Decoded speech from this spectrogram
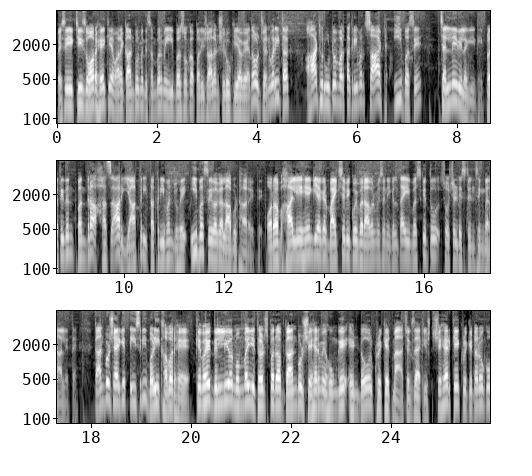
वैसे एक चीज़ और है कि हमारे कानपुर में दिसंबर में ई बसों का परिचालन शुरू किया गया था और जनवरी तक आठ रूटों पर तकरीबन साठ ई बसें चलने भी लगी थी। प्रतिदिन पंद्रह हज़ार यात्री तकरीबन जो है ई बस सेवा का लाभ उठा रहे थे। और अब हाल ये है कि अगर बाइक से भी कोई बराबर में से निकलता है ई बस के तो सोशल डिस्टेंसिंग बना लेते हैं। कानपुर शहर की तीसरी बड़ी खबर है कि भाई दिल्ली और मुंबई की तर्ज पर अब कानपुर शहर में होंगे इंडोर क्रिकेट मैच। एग्जैक्टली शहर के क्रिकेटरों को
